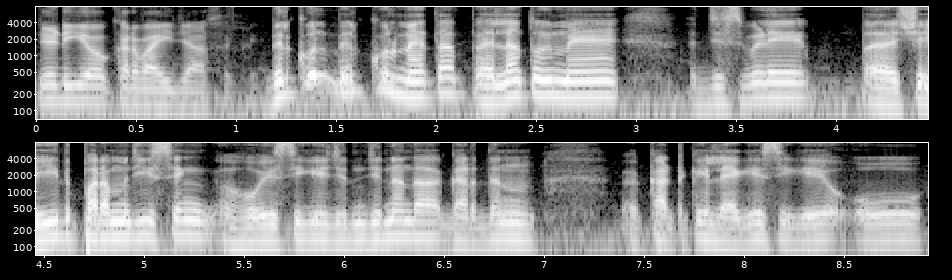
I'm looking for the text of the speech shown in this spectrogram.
ਜਿਹੜੀ ਉਹ ਕਰਵਾਈ ਜਾ ਸਕੇ? ਬਿਲਕੁਲ ਬਿਲਕੁਲ। ਮੈਂ ਤਾਂ ਪਹਿਲਾਂ ਤੋਂ ਹੀ ਮੈਂ ਜਿਸ ਵੇਲੇ ਸ਼ਹੀਦ ਪਰਮਜੀਤ ਸਿੰਘ ਹੋਏ ਸੀਗੇ ਜਿਨ- ਜਿਨ੍ਹਾਂ ਦਾ ਗਰਦਨ ਕੱਟ ਕੇ ਲੈ ਗਏ ਸੀਗੇ ਉਹ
